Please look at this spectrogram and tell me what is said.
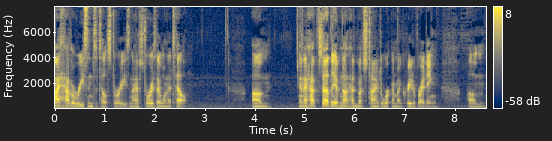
I have a reason to tell stories, and I have stories I want to tell. Um, and I have sadly I've not had much time to work on my creative writing, um,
